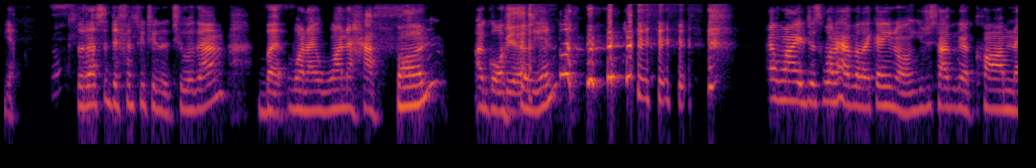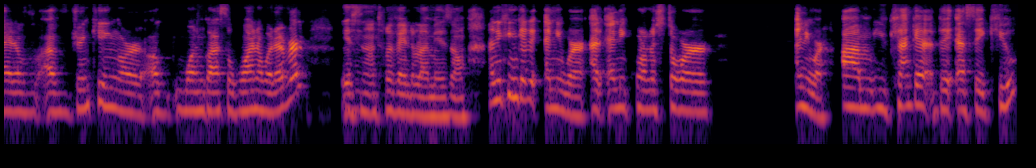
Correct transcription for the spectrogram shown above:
Yeah. Okay. so that's the difference between the two of them but when I want to have fun I go Yeah. And when I just want to have a, like you know you're just having a calm night of, of drinking or a, one glass of wine or whatever it's Mhm. Notre Vin de la Maison and you can get it anywhere at any corner store anywhere um you can't get at the SAQ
